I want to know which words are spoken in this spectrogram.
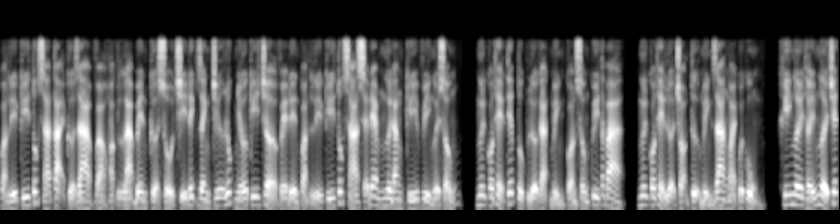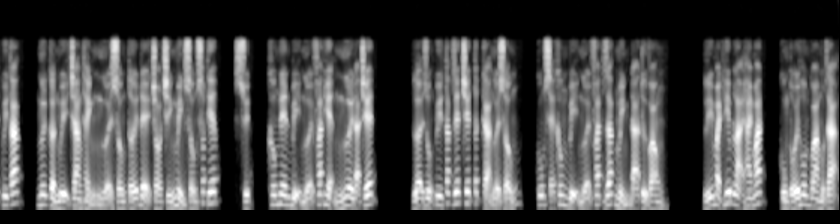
quản lý ký túc xá tại cửa ra vào hoặc là bên cửa sổ chỉ đích danh chữ lúc nhớ ký trở về đến quản lý ký túc xá sẽ đem ngươi đăng ký vì người sống. Ngươi có thể tiếp tục lừa gạt mình còn sống quy tắc ba, ngươi có thể lựa chọn tự mình ra ngoài cuối cùng. Khi ngươi thấy người chết quy tắc, ngươi cần ngụy trang thành người sống tới để cho chính mình sống sót tiếp. Suýt không nên bị người phát hiện ngươi đã chết. Lợi dụng quy tắc giết chết tất cả người sống, cũng sẽ không bị người phát giác mình đã tử vong. Lý mạch hiếp lại hai mắt, cùng tối hôm qua một dạng,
